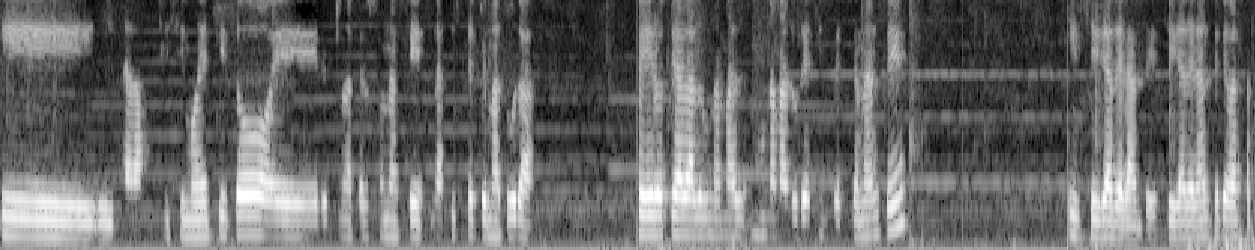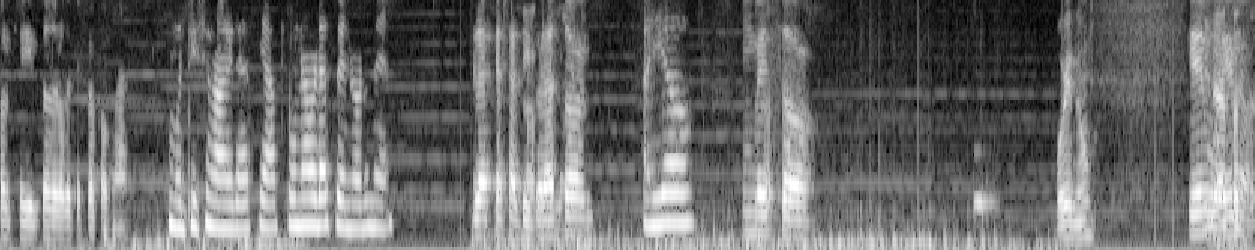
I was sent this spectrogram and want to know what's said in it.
Y, y nada, muchísimo éxito. eh, eres una persona que naciste prematura, pero te ha dado una, una madurez impresionante. Y sigue adelante, sigue adelante que vas a conseguir todo lo que te propongas. Muchísimas gracias. Un abrazo enorme. Gracias a ti, Gracias, corazón. Adiós. Un beso. Bueno, Qué mira, bueno.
